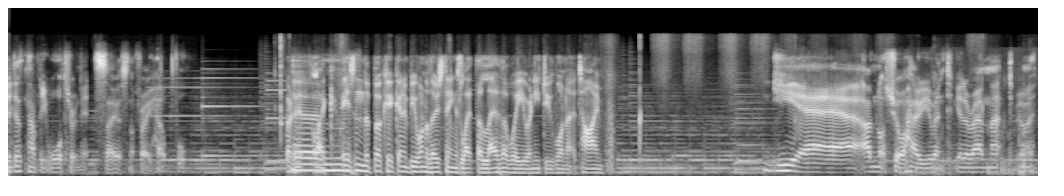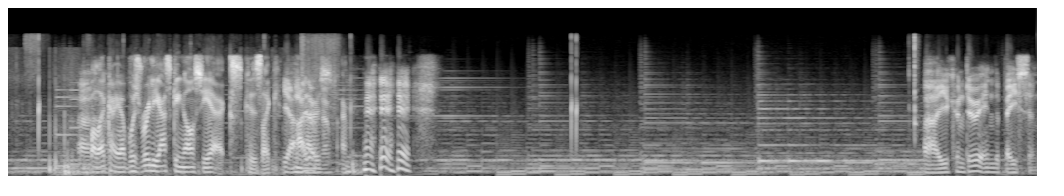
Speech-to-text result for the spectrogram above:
it doesn't have any water in it, so it's not very helpful. But it, like, Um, isn't the bucket going to be one of those things like the leather where you only do one at a time? Yeah, I'm not sure how you went to get around that, to be honest. Well, Uh, okay, I was really asking RCX because, like, Yeah, he I don't knows. know. Okay. uh, you can do it in the basin,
